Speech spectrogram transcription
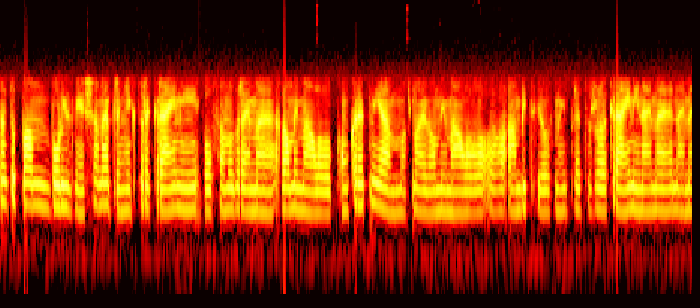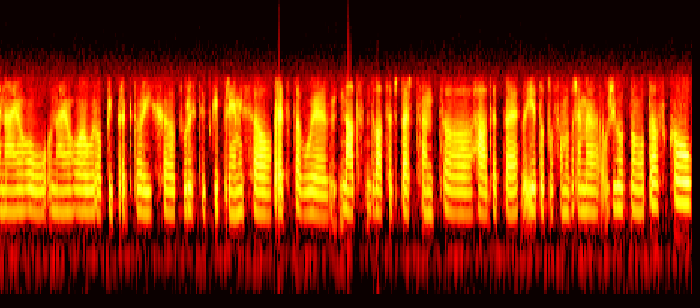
tento plán boli zmiešané. Pre niektoré krajiny bol samozrejme veľmi málo konkrétny a možno aj veľmi málo e, ambiciózny, pretože krajiny najmä, najmä na, juhu, na juhu Európy, pre ktorých e, turistický priemysel predstavuje nad 20% HDP. Je toto samozrejme životnou otázkou.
